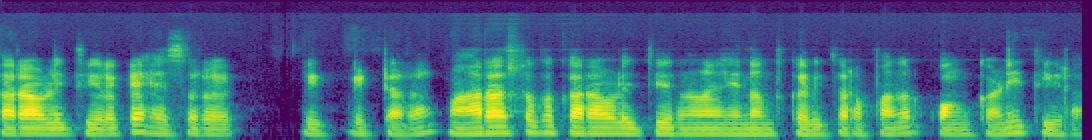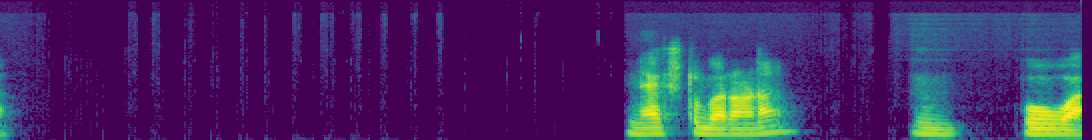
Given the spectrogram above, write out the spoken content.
ಕರಾವಳಿ ತೀರಕ್ಕೆ ಹೆಸರು ಇಟ್ಟಾರ. ಮಹಾರಾಷ್ಟ್ರದ ಕರಾವಳಿ ತೀರನ ಏನಂತ ಕರೀತಾರಪ್ಪ ಅಂದ್ರೆ ಕೊಂಕಣಿ ತೀರ. ನೆಕ್ಸ್ಟ್ ಬರೋಣ. ಗೋವಾ.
